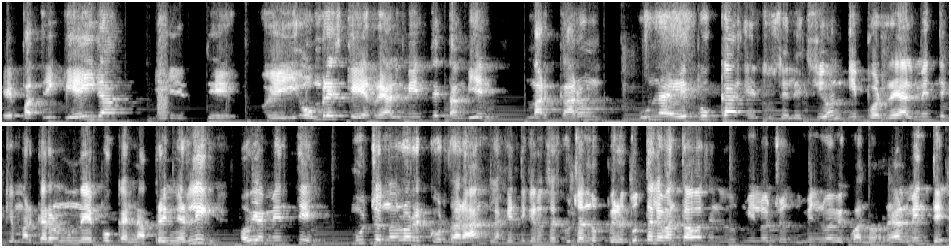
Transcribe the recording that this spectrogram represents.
eh, Patrick Vieira, este, hombres que realmente también marcaron una época en su selección y pues realmente que marcaron una época en la Premier League. Obviamente muchos no lo recordarán, la gente que nos está escuchando, pero tú te levantabas en el 2008, 2009, cuando realmente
